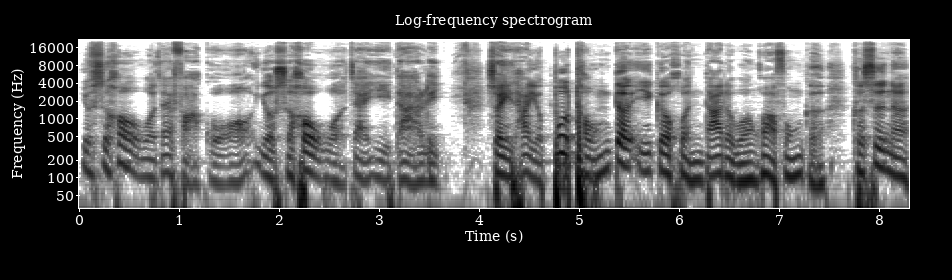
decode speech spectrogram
有时候我在法国，有时候我在意大利，所以它有不同的一个混搭的文化风格，可是呢，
